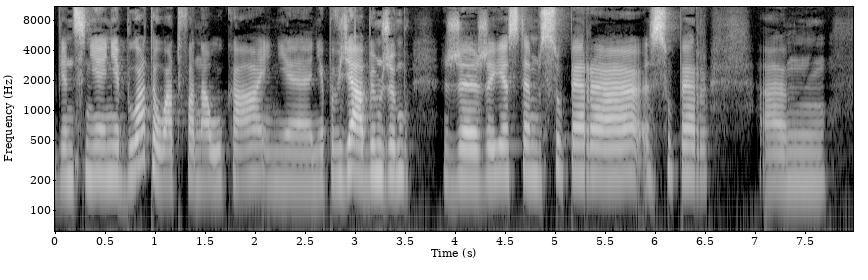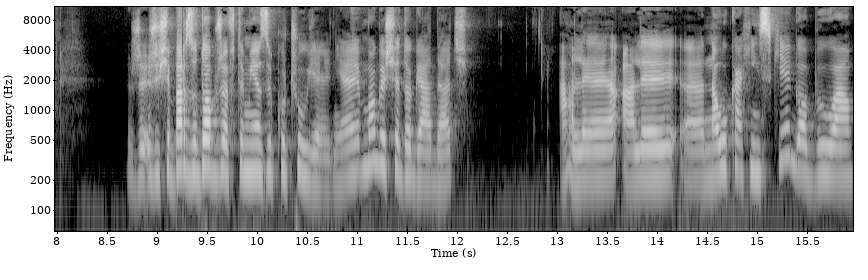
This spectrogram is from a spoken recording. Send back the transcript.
Więc nie, nie była to łatwa nauka i nie, nie powiedziałabym, że, że, że jestem super, super um, że, że się bardzo dobrze w tym języku czuję. Nie? Mogę się dogadać, ale, ale nauka chińskiego była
